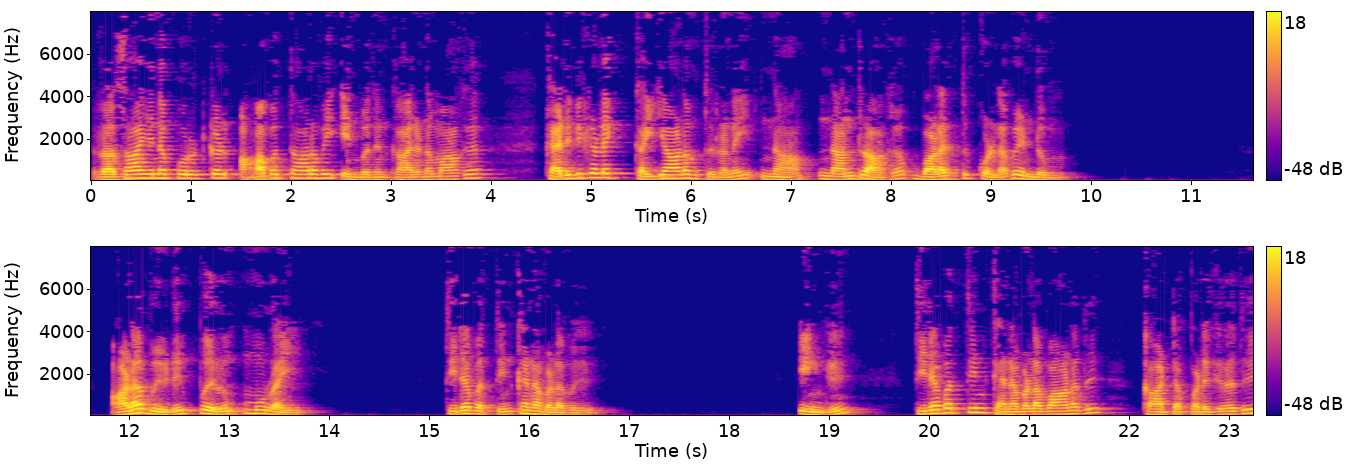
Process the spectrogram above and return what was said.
ரசாயன பொருட்கள் ஆபத்தானவை என்பதன் காரணமாக கருவிகளை கையாளும் திறனை நாம் நன்றாக வளர்த்து கொள்ள வேண்டும். அளவீடு பெறும் முறை. திரவத்தின் கனவளவு. இங்கு திரவத்தின் கனவளவானது காட்டப்படுகிறது.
